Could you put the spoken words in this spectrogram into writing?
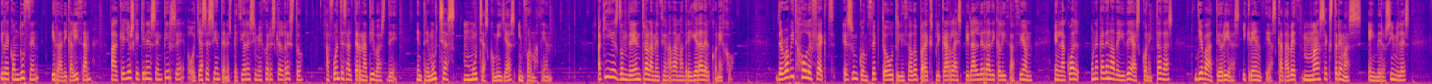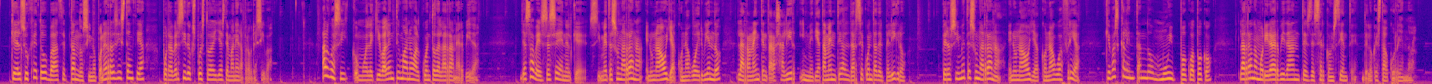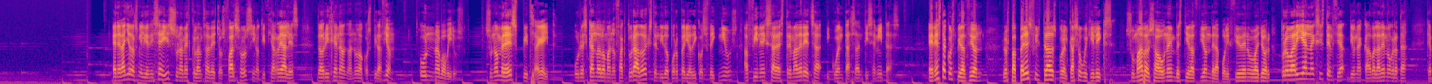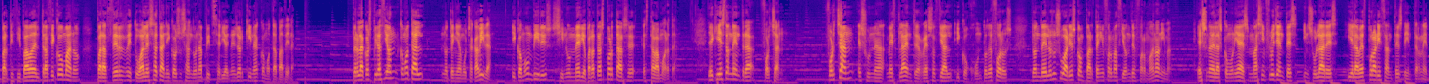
y reconducen y radicalizan a aquellos que quieren sentirse o ya se sienten especiales y mejores que el resto a fuentes alternativas de, entre muchas, muchas comillas, información. Aquí es donde entra la mencionada madriguera del conejo. The Rabbit Hole Effect es un concepto utilizado para explicar la espiral de radicalización en la cual una cadena de ideas conectadas lleva a teorías y creencias cada vez más extremas e inverosímiles que el sujeto va aceptando sin oponer resistencia por haber sido expuesto a ellas de manera progresiva. Algo así como el equivalente humano al cuento de la rana hervida. Ya sabes, ese en el que si metes una rana en una olla con agua hirviendo, la rana intentará salir inmediatamente al darse cuenta del peligro. Pero si metes una rana en una olla con agua fría, que vas calentando muy poco a poco, la rana morirá hervida antes de ser consciente de lo que está ocurriendo. En el año 2016, una mezcolanza de hechos falsos y noticias reales da origen a una nueva conspiración, un nuevo virus. Su nombre es Pizzagate, un escándalo manufacturado extendido por periódicos fake news afines a la extrema derecha y cuentas antisemitas. En esta conspiración, los papeles filtrados por el caso Wikileaks sumados a una investigación de la policía de Nueva York, probarían la existencia de una cábala demócrata que participaba del tráfico humano para hacer rituales satánicos usando una pizzería neoyorquina como tapadera. Pero la conspiración, como tal, no tenía mucha cabida, y como un virus sin un medio para transportarse, estaba muerta. Y aquí es donde entra 4chan. 4chan es una mezcla entre red social y conjunto de foros donde los usuarios comparten información de forma anónima. Es una de las comunidades más influyentes, insulares y a la vez polarizantes de Internet.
